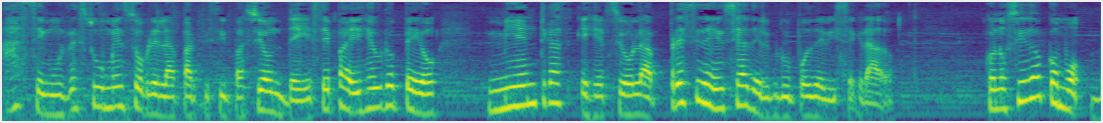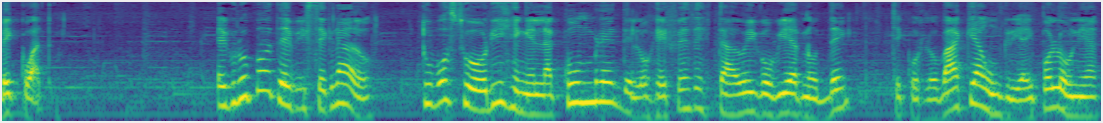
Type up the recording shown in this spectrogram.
hacen un resumen sobre la participación de ese país europeo mientras ejerció la presidencia del Grupo de Vicegrado, conocido como B4. El Grupo de Vicegrado tuvo su origen en la cumbre de los jefes de Estado y Gobierno de Checoslovaquia, Hungría y Polonia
